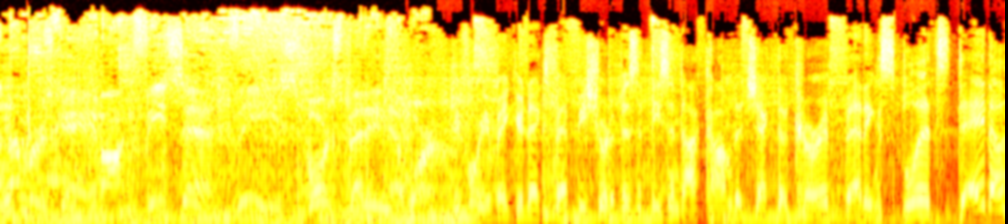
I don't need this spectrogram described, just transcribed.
A numbers game on VSIN, the sports betting network. Before you make your next bet, be sure to visit VSIN.com to check the current betting splits data.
